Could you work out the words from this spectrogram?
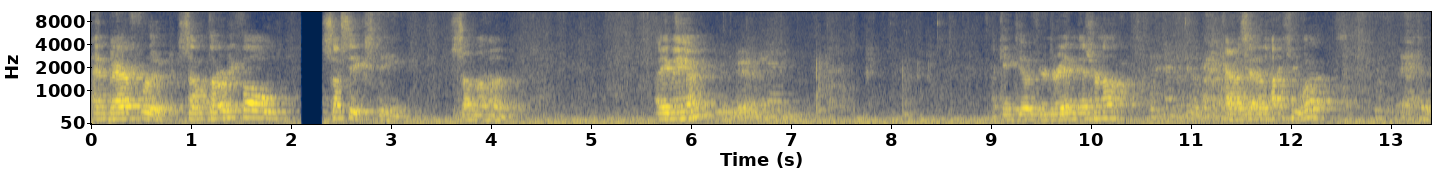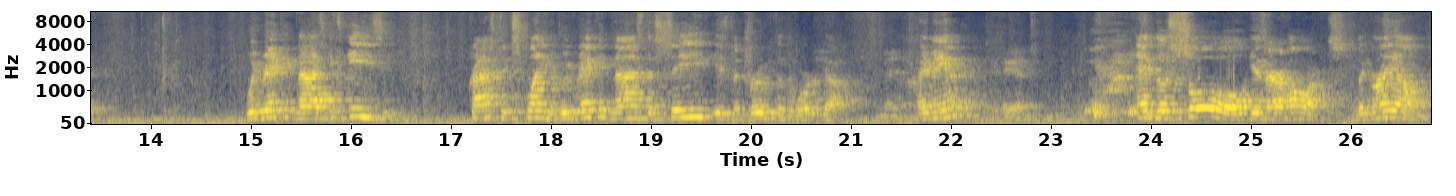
and bear fruit. Some thirtyfold, some sixty, some a hundred. Amen? Amen. Can't tell if you're dreading this or not. kind of sounded like you was. We recognize it's easy. Christ explained it. We recognize the seed is the truth of the Word of God. Amen? Amen? Amen. And the soil is our hearts. The ground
